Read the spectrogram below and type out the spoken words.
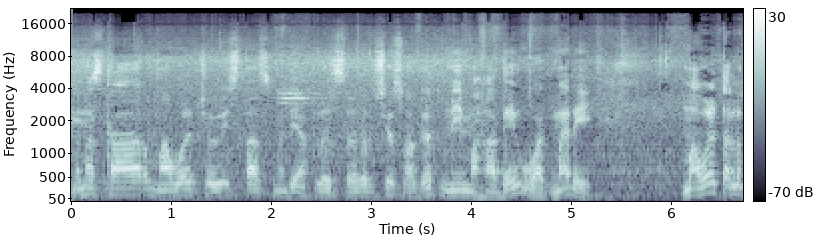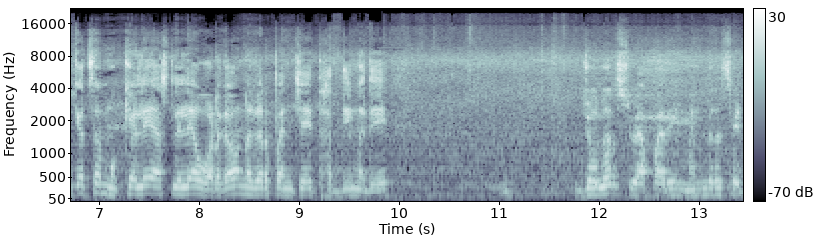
नमस्कार मावळ चोवीस तासमध्ये आपलं सहर्ष स्वागत. मी महादेव वाघमारे. मावळ तालुक्याचं मुख्यालय असलेल्या वडगाव नगरपंचायत हद्दीमध्ये ज्वेलर्स व्यापारी महेंद्र सेठ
